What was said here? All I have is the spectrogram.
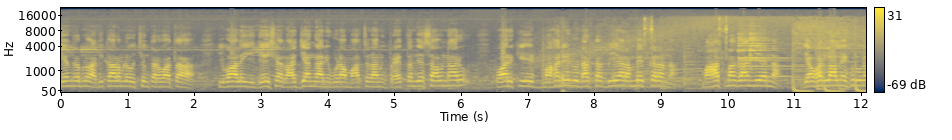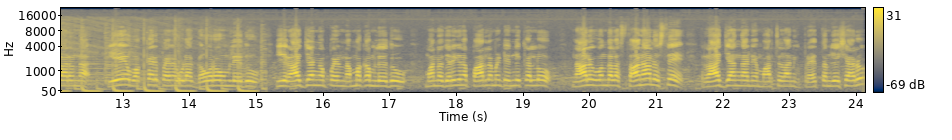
కేంద్రంలో అధికారంలో వచ్చిన తర్వాత ఇవాళ ఈ దేశ రాజ్యాంగాన్ని కూడా మార్చడానికి ప్రయత్నం చేస్తూ ఉన్నారు. వారికి మహనీయుడు డాక్టర్ బిఆర్ అంబేద్కర్ అన్న మహాత్మా గాంధీ అన్న జవహర్లాల్ నెహ్రూ గారన్న ఏ ఒక్కరిపైన కూడా గౌరవం లేదు ఈ రాజ్యాంగం పైన నమ్మకం లేదు. మొన్న జరిగిన పార్లమెంట్ ఎన్నికల్లో నాలుగు వందల స్థానాలు వస్తే రాజ్యాంగాన్ని మార్చడానికి ప్రయత్నం చేశారు.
